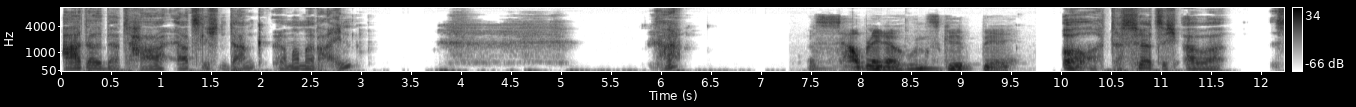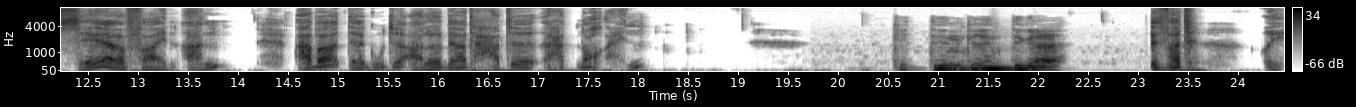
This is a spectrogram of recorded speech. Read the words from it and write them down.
Adalbert H., herzlichen Dank. Hören wir mal rein. Na? Saubläder Hundskrippe. Oh, das hört sich aber sehr fein an. Aber der gute Adalbert hatte, hat noch einen. Getinkrintiger. Äh, was? Ui.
